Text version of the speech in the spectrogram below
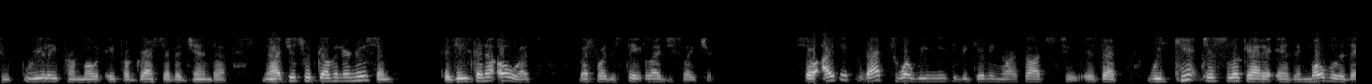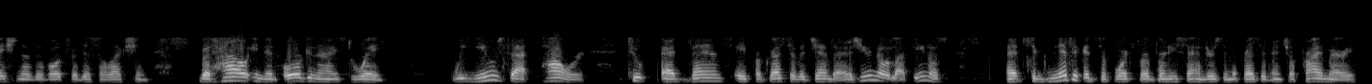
to really promote a progressive agenda, not just with Governor Newsom, because he's going to owe us, but for the state legislature. So I think that's what we need to be giving our thoughts to is that we can't just look at it as a mobilization of the vote for this election, but how in an organized way we use that power to advance a progressive agenda. As you know, Latinos had significant support for Bernie Sanders in the presidential primary.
